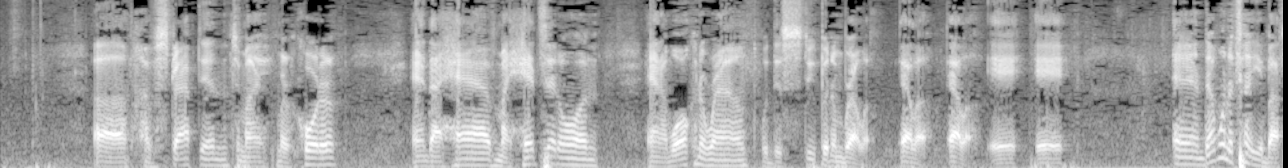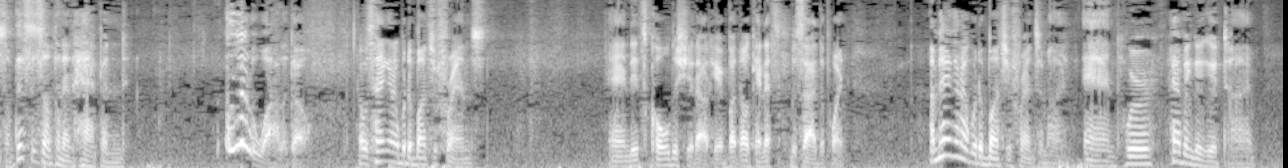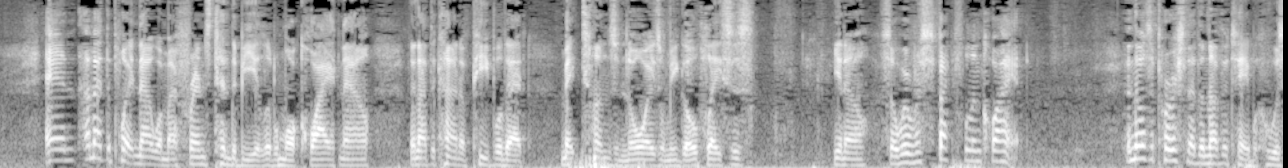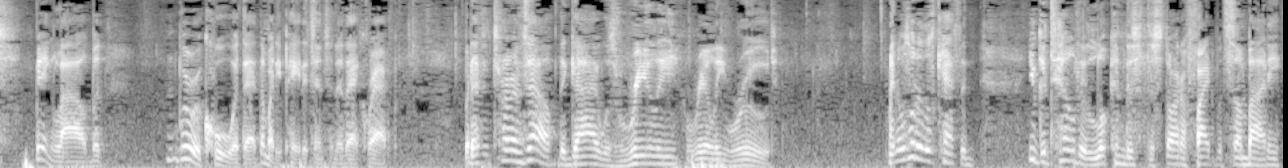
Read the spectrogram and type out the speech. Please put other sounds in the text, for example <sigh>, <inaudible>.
Uh, I've strapped in to my, my recorder, and I have my headset on, and I'm walking around with this stupid umbrella. Ella, Ella, eh, eh. And I want to tell you about something. This is something that happened a little while ago. I was hanging out with a bunch of friends, and it's cold as shit out here, but okay, that's beside the point. I'm hanging out with a bunch of friends of mine, and we're having a good time. And I'm at the point now where my friends tend to be a little more quiet now. They're not the kind of people that make tons of noise when we go places. You know, so we're respectful and quiet. And there was a person at another table who was being loud, but we were cool with that. Nobody paid attention to that crap. But as it turns out, the guy was really, really rude. And it was one of those cats that you could tell they're looking to, to start a fight with somebody.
